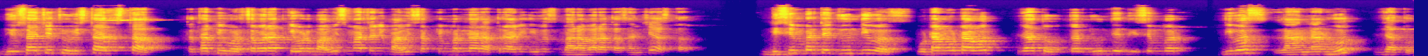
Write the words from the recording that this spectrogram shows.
दिवसाचे चोवीस तास असतात तथापि वर्षभरात केवळ बावीस मार्च आणि बावीस सप्टेंबरला रात्र आणि दिवस बारा बारा तासांचे असतात. डिसेंबर ते जून दिवस मोठा मोठा होत जातो तर जून ते डिसेंबर दिवस लहान लहान होत जातो.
